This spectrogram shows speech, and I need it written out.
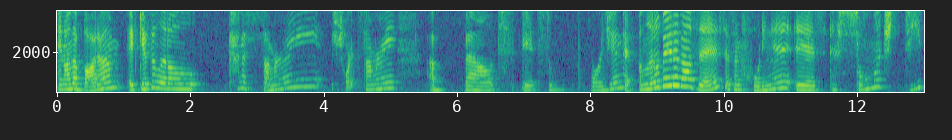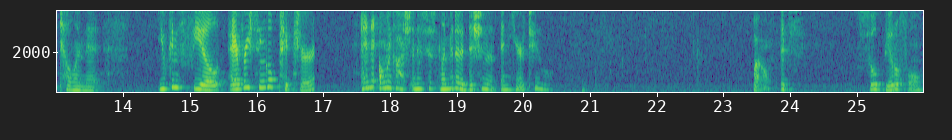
And on the bottom, it gives a little kind of summary, short summary about its origin. A little bit about this as I'm holding it is there's so much detail in it. You can feel every single picture. And it, oh my gosh, and it says limited edition in here too. Wow, it's so beautiful.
